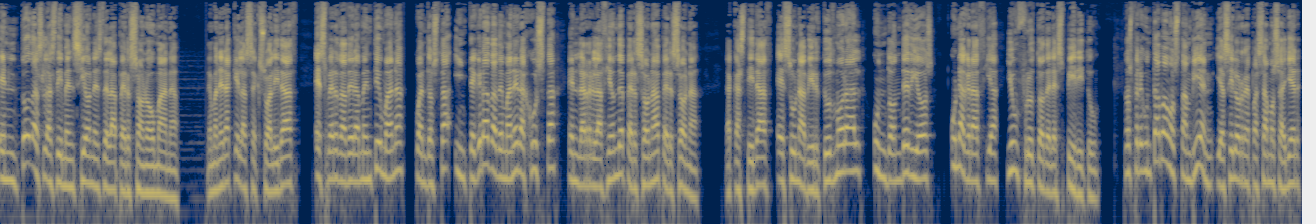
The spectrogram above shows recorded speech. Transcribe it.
en todas las dimensiones de la persona humana. De manera que la sexualidad es verdaderamente humana cuando está integrada de manera justa en la relación de persona a persona. La castidad es una virtud moral, un don de Dios, una gracia y un fruto del Espíritu. Nos preguntábamos también, y así lo repasamos ayer,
